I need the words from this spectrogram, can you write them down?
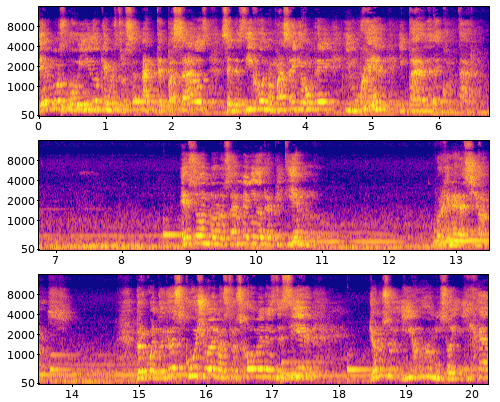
Hemos oído que a nuestros antepasados se les dijo nomás hay hombre y mujer y párale de contar. Eso nos los han venido repitiendo por generaciones. Pero cuando yo escucho a nuestros jóvenes decir, yo no soy hijo ni soy hija,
